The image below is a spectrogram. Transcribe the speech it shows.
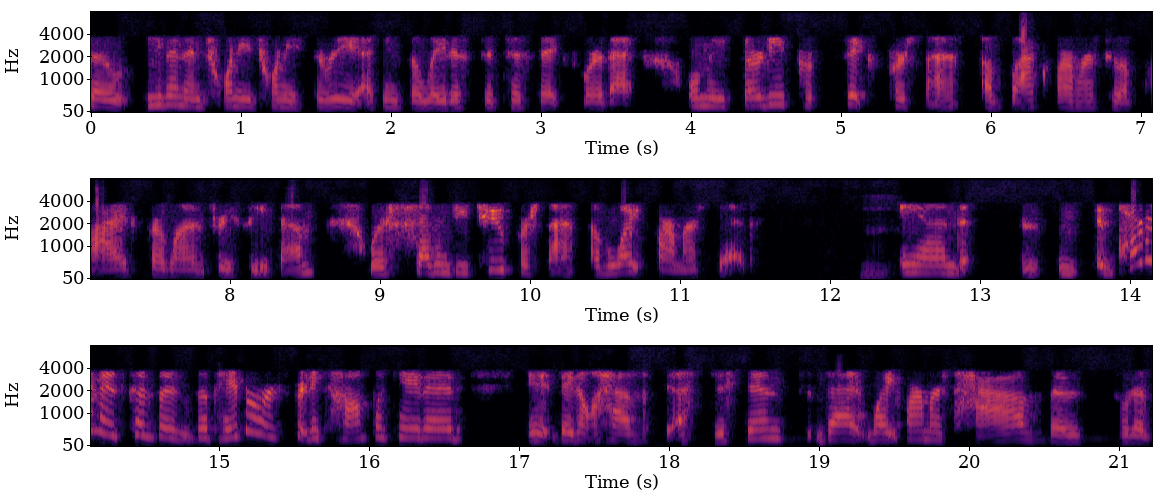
So even in 2023, I think the latest statistics were that only 36% of black farmers who applied for loans received them, where 72% of white farmers did. Mm. And part of it is because the, the paperwork's pretty complicated. It, they don't have assistance that white farmers have, those sort of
